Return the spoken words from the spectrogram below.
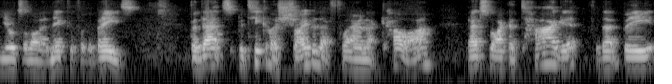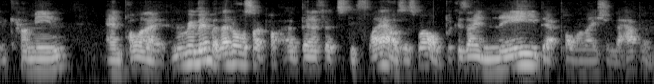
yields a lot of nectar for the bees. But that particular shape of that flower and that color, that's like a target for that bee to come in and pollinate. And remember, that also uh, benefits the flowers as well because they need that pollination to happen.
